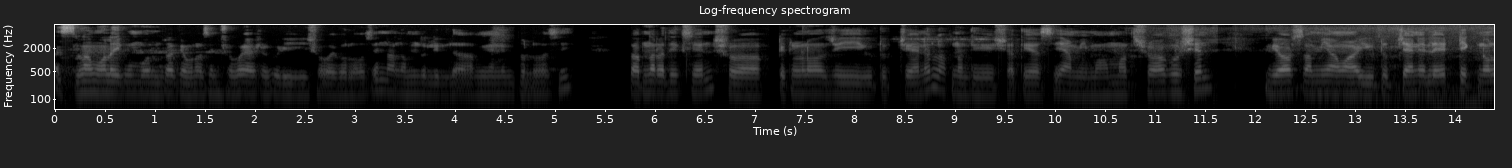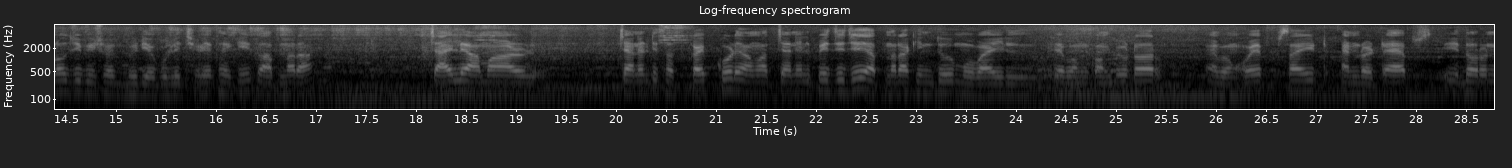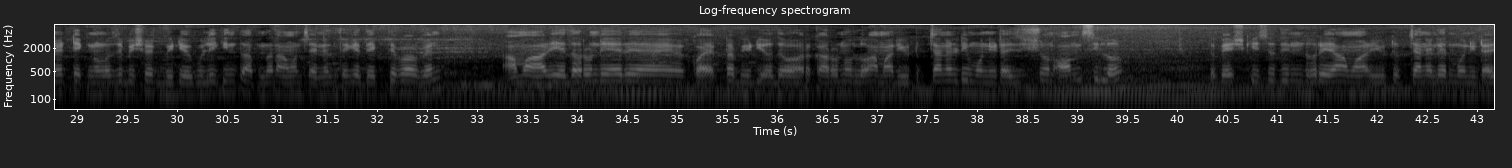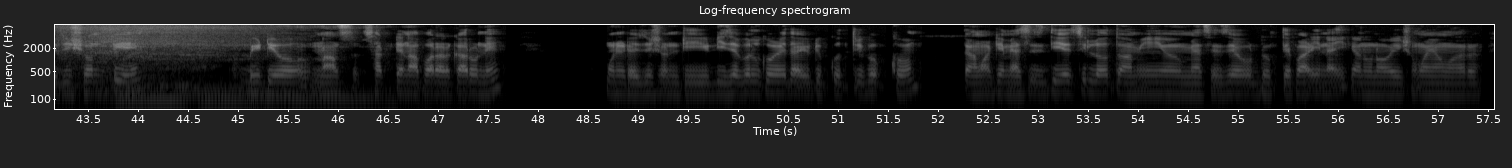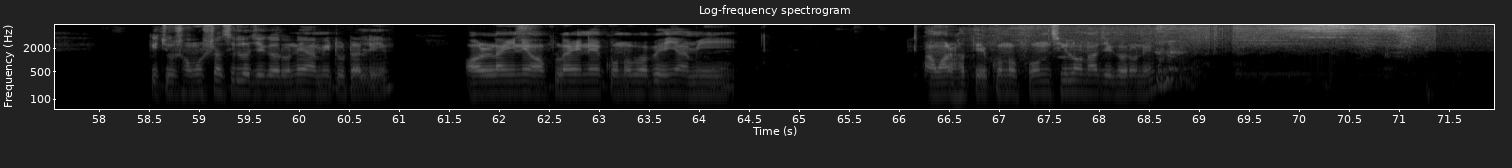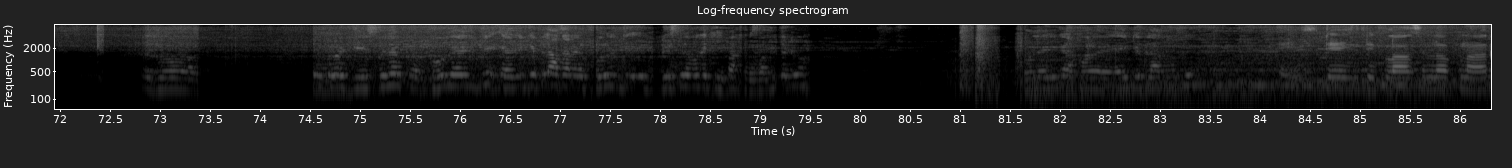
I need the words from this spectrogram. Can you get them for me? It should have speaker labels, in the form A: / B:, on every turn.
A: আসসালামু আলাইকুম বন্ধুরা, কেমন আছেন সবাই? আশা করি সবাই ভালো আছেন। আলহামদুলিল্লাহ, আমি অনেক ভালো আছি। তো আপনারা দেখছেন সব টেকনোলজি ইউটিউব চ্যানেল। আপনাদের সাথে আছি আমি মোহাম্মদ সোহাগ হোসেন। বিয়ার্স আমি আমার ইউটিউব চ্যানেলে টেকনোলজি বিষয়ক ভিডিওগুলি ছেড়ে থাকি। তো আপনারা চাইলে আমার চ্যানেলটি সাবস্ক্রাইব করে আমার চ্যানেল পেজে যেয়ে আপনারা কিন্তু মোবাইল এবং কম্পিউটার এবং ওয়েবসাইট অ্যান্ড্রয়েড অ্যাপস এই ধরনের টেকনোলজি বিষয়ক ভিডিওগুলি কিন্তু আপনারা আমার চ্যানেল থেকে দেখতে পাবেন আমার এ ধরনের কয়েকটা ভিডিও দেওয়ার কারণ হলো আমার ইউটিউব চ্যানেলটি মনিটাইজেশন অন ছিল। তো বেশ কিছুদিন ধরে আমার ইউটিউব চ্যানেলের মনিটাইজেশনটি ভিডিও না ছাড়তে না পারার কারণে মনিটাইজেশনটি ডিজেবল করে দেয় ইউটিউব কর্তৃপক্ষ। তা আমাকে মেসেজ দিয়েছিল, তো আমি মেসেজেও ঢুকতে পারি নাই, কেননা ওই সময় আমার কিছু সমস্যা ছিল যে কারণে আমি টোটালি অনলাইনে অফলাইনে কোনোভাবেই আমি আমার হাতে কোনো ফোন ছিল না যে কারণে।
B: ডিসপ্লে ফুল ডিসপ্লের মধ্যে কি বলুন তো একটু ফুল এলইডি আর এইচডি প্লাস মধ্যে
A: এইচডি এইচডি প্লাস হলো আপনার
